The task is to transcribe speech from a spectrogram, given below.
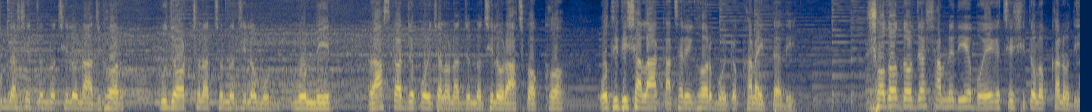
উল্লাসের জন্য ছিল নাচঘর, পূজা অর্চনার জন্য ছিল মন্দির, রাজকার্য পরিচালনার জন্য ছিল রাজকক্ষ, অতিথিশালা কাছারি ঘর বৈঠকখানা ইত্যাদি। সদর দরজার সামনে দিয়ে বয়ে গেছে শীতলক্ষা নদী।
